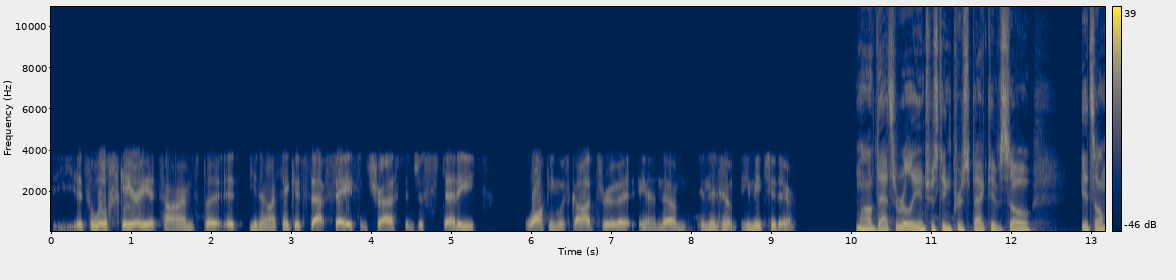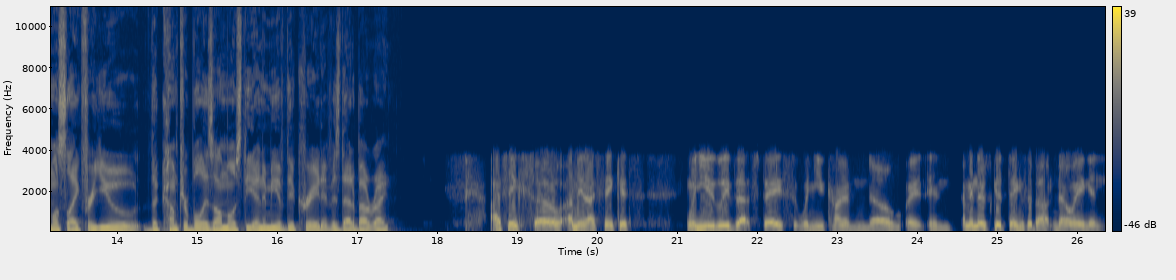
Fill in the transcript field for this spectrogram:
it's a little scary at times but it you know i think it's that faith and trust and just steady walking with God through it, and um, and then he he meets you there. Well, that's a really interesting perspective. So it's almost like for you, the comfortable is almost the enemy of the creative. Is that about right? I think so. I mean, I think it's when you leave that space, when you kind of know, and I mean, there's good things about knowing and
